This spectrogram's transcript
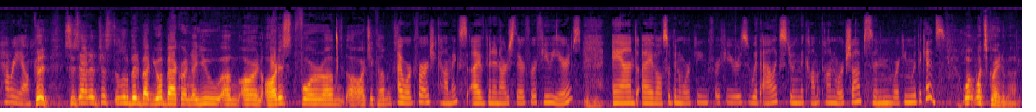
How are you? Good. Susanna, just a little bit about your background. Now, you um, are an artist for um, uh, Archie Comics? I work for Archie Comics. I've been an artist there for a few years, and I've also been working for a few years with Alex, doing the Comic Con workshops and working with the kids. What, what's great about it?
